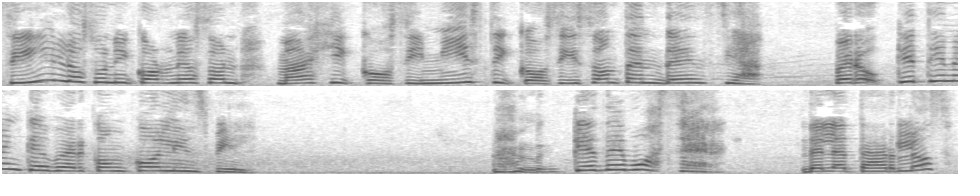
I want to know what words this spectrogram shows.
Sí, los unicornios son mágicos y místicos y son tendencia. Pero, ¿qué tienen que ver con Collinsville? ¿Qué debo hacer? ¿Delatarlos?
